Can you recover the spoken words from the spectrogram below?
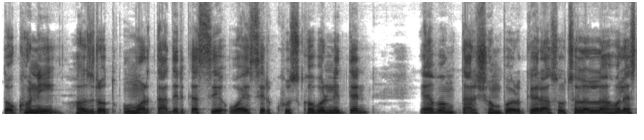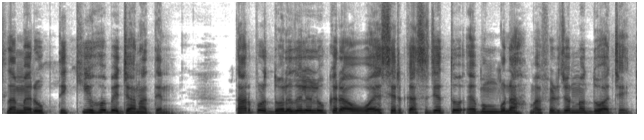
তখনই হজরত উমর তাদের কাছে ওয়াইসের খোঁজখবর নিতেন এবং তার সম্পর্কে রাসুল সাল্লাহ ইসলামের উক্তি কী হবে জানাতেন। তারপর দলে দলে লোকেরা ওয়াইসের কাছে যেত এবং গুনাহ মাফের জন্য দোয়া চাইত।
